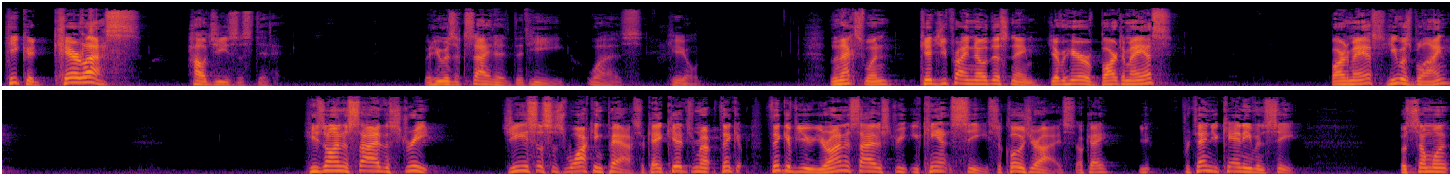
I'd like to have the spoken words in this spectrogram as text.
he could care less how Jesus did it. But he was excited that he was healed. The next one, kids, you probably know this name. Did you ever hear of Bartimaeus? Bartimaeus, he was blind. He's on the side of the street. Jesus is walking past. Okay, kids, remember, think, think of you. You're on the side of the street. You can't see, so close your eyes. Okay, you, pretend you can't even see. But someone,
